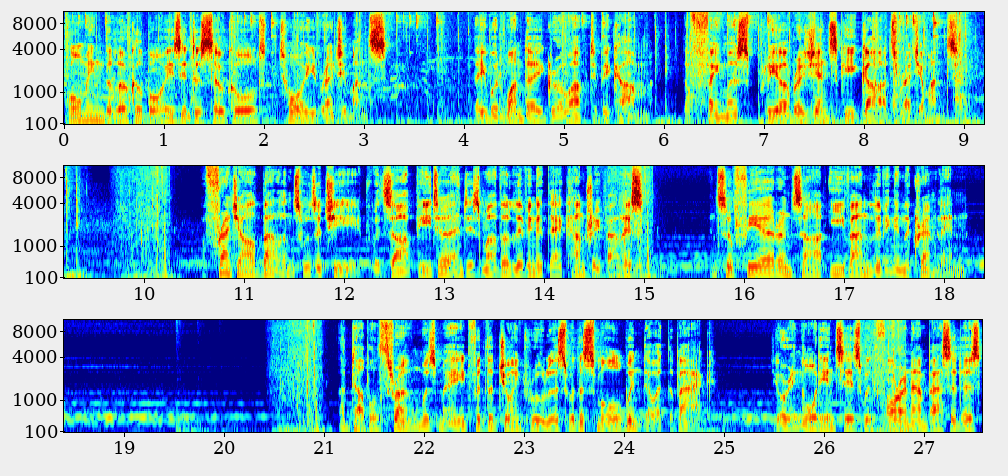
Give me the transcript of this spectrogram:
forming the local boys into so-called toy regiments. They would one day grow up to become the famous Preobrazhensky Guards Regiment. A fragile balance was achieved with Tsar Peter and his mother living at their country palace and Sofia and Tsar Ivan living in the Kremlin. A double throne was made for the joint rulers with a small window at the back. During audiences with foreign ambassadors,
